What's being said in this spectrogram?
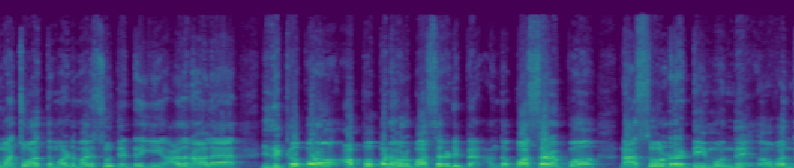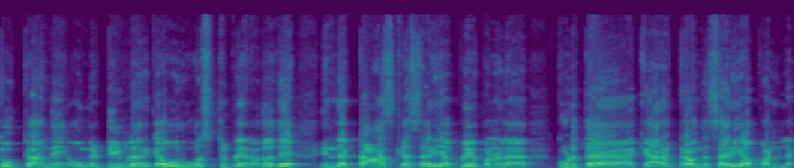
சும்மா சோத்து மாடு மாதிரி சுத்திட்டு இருக்கீங்க அதனால இதுக்கப்புறம் அப்பப்ப நான் ஒரு பஸ்ஸர் அடிப்பேன். அந்த பஸ்ஸர் அப்போ நான் சொல்ற டீம் வந்து வந்து உட்காந்து உங்க டீம்ல இருக்க ஒரு ஒஸ்ட் பிளேயர் அதாவது இந்த டாஸ்க்கை சரியா ப்ளே பண்ணல கொடுத்த கேரக்டரை வந்து சரியா பண்ணல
